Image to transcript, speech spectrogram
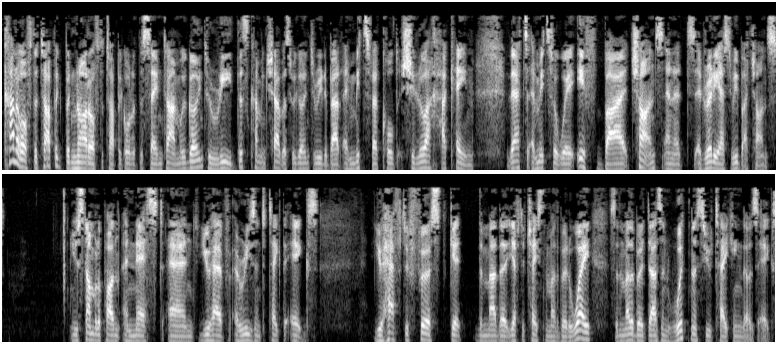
kind of off the topic, but not off the topic all at the same time. We're going to read this coming Shabbos. We're going to read about a mitzvah called Shiluach Hakein. That's a mitzvah where, if by chance, and it it really has to be by chance, you stumble upon a nest and you have a reason to take the eggs, you have to first get the mother, you have to chase the mother bird away so the mother bird doesn't witness you taking those eggs.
